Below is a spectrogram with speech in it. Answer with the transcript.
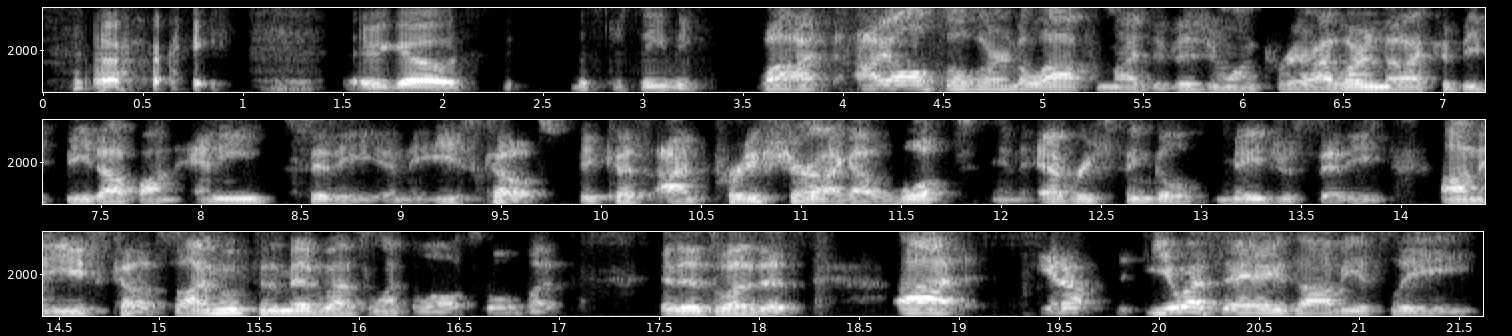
All right, there you go, Mr. Seavey. Well, I, I also learned a lot from my Division One career. I learned that I could be beat up on any city in the East Coast because I'm pretty sure I got whooped in every single major city on the East Coast. So I moved to the Midwest and went to law school, but it is what it is. Uh, you know, USA is obviously,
